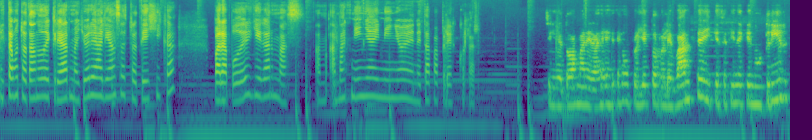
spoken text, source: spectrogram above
estamos tratando de crear mayores alianzas estratégicas para poder llegar más a, más niñas y niños en etapa preescolar. Sí, de todas maneras, es, un proyecto relevante y que se tiene que nutrir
